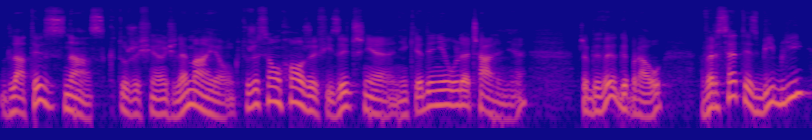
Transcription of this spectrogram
dla tych z nas, którzy się źle mają, którzy są chorzy fizycznie, niekiedy nieuleczalnie, żeby wybrał wersety z Biblii,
